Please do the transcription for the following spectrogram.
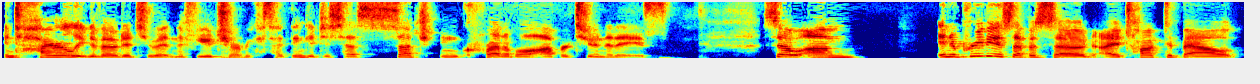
entirely devoted to it in the future because I think it just has such incredible opportunities. So, um, in a previous episode, I talked about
